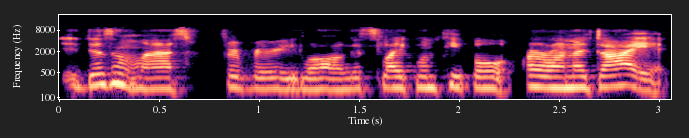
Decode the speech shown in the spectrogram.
it doesn't last for very long it's like when people are on a diet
